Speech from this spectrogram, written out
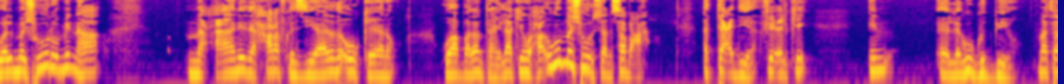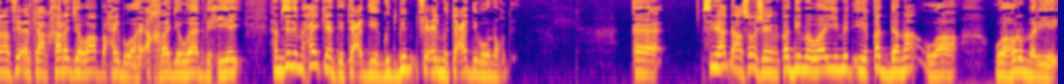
Wاlmashhuuru minhaa macaanida xarafka ziyaadada uu keeno waa badan tahay. Laakiin waxaa ugu mashhuursan sabca atacdiya ficilki in lagu gudbiyo. Mathala ficilkan kharaja waa baxay buu ahay akhraja waa bixiyey. Hamsadii maxay keentay tacdiya gudbin ficil mutacadi buu noqday sidii hadda aan soo sheegin qadima waa yimid iyo qadama waa waa hormariyey.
